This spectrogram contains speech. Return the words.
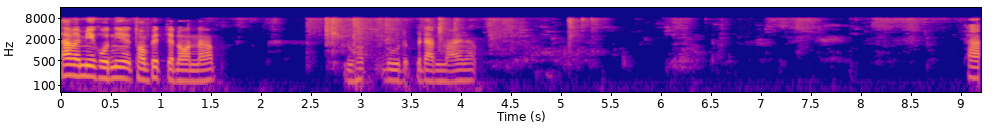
ถ้าไม่มีคนนี่ทองเพชรจะนอนนะครับ ดูครับดูไปดันไม้นะครับ ถ้า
